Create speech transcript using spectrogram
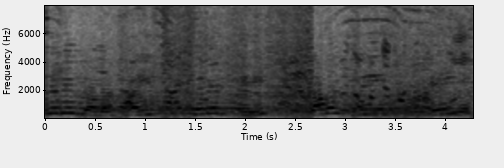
Seven double five seven eight double three eight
